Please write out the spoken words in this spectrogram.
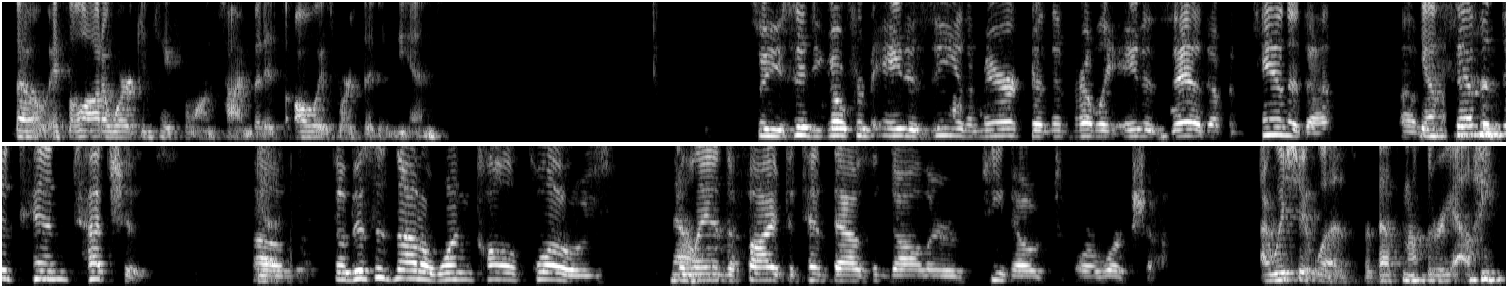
So it's a lot of work and takes a long time, but it's always worth it in the end. So you said you go from A to Z in America, and then probably A to Z up in Canada. Um, yep. Seven to ten touches. Yes. Um, so this is not a one call close no. to land a five to ten thousand dollar keynote or workshop. I wish it was, but that's not the reality.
